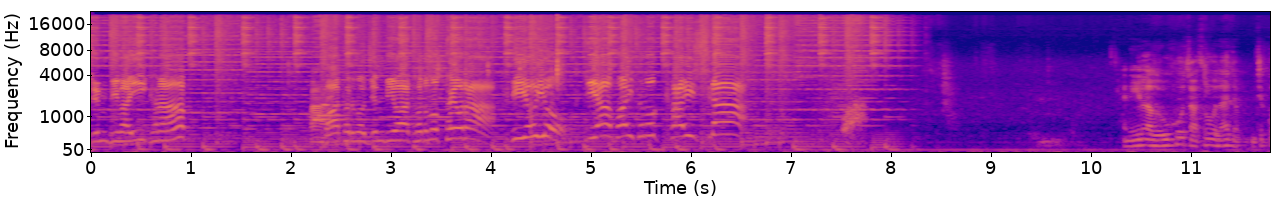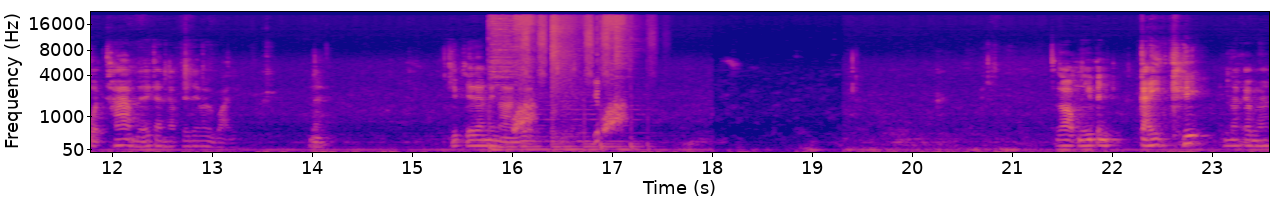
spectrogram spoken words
準備はいいかな ไป バトルの準備は整ったようだいよいよギアファイトの開始だ อันนี้เรารู้คู่ต่อสู้แล้วเดี๋ยวผมจะกดข้ามเลยกันครับจะได้ไวๆ นะคลิปจะได้ไม่นานด้วยรอบนี้เป็นไกคินะครับนะ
